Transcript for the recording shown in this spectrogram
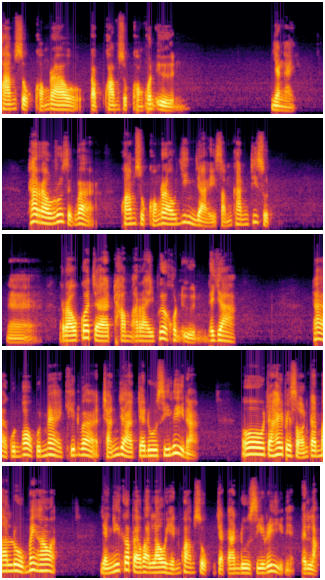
ความสุขของเรากับความสุขของคนอื่นยังไง ถ้าเรารู้สึกว่าความสุขของเรายิ่งใหญ่สำคัญที่สุดนะเราก็จะทำอะไรเพื่อคนอื่นได้ยาก ถ้าคุณพ่อคุณแม่คิดว่าฉันอยากจะดูซีรีส์น่ะ โอ้ จะให้ไปสอนกันบ้านลูกไม่เอาอะ อย่างนี้ก็แปลว่าเราเห็นความสุขจากการดูซีรีส์เนี่ยเป็นหลัก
